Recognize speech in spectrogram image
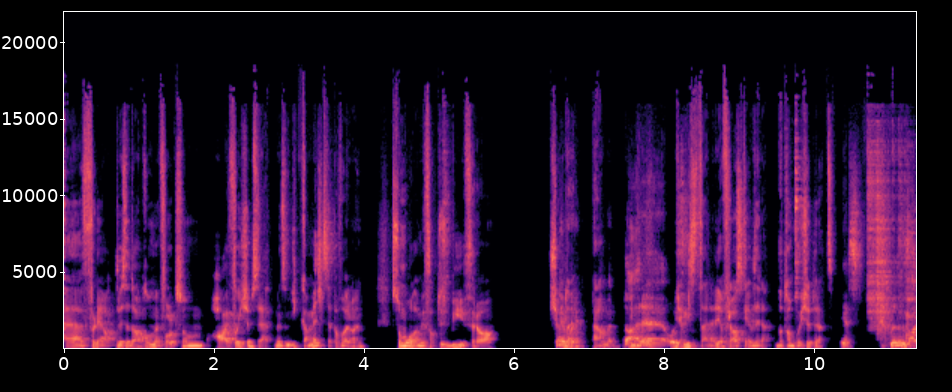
Eh, fordi at Hvis det da kommer folk som har forkjøpsrett, men som ikke har meldt seg på forhånd, så må de jo faktisk by for å kjøpe den. Ja. Da er det, og, De har, mistet, de har fraskrevet retten til å ta en forkjøpsrett. yes. Men hva,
